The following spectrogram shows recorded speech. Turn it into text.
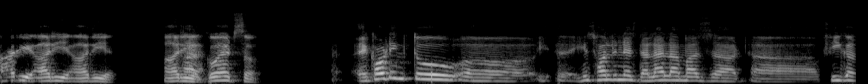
आ रही है आ रही है आ रही है आ रही है हाँ. go ahead sir according to uh, His Holiness Dalai Lama's uh, uh, figure,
